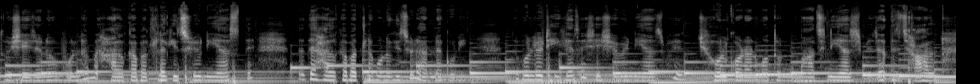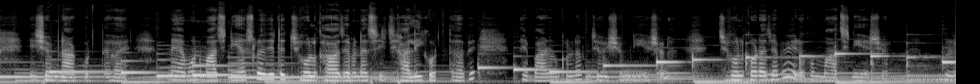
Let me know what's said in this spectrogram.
তো সেই জন্য বললাম, হালকা পাতলা কিছু নিয়ে আসতে। যাতে হালকা পাতলা কোনো কিছু রান্না করি তো বলল, ঠিক আছে সেসবই নিয়ে আসবে। ঝোল করার মতন মাছ নিয়ে আসবে, যাতে ঝাল এসব না করতে হয়। মানে এমন মাছ নিয়ে আসলো, যেটা ঝোল খাওয়া যাবে না, সেই ঝালই করতে হবে। তাই বারণ করলাম যে ওইসব নিয়ে এসো না। ঝোল করা যাবে, এরকম মাছ নিয়ে এসো। বলল,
